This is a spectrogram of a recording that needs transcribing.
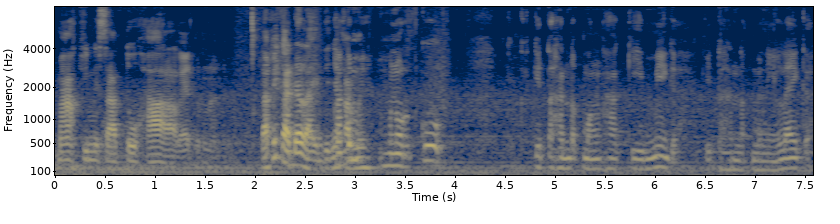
menghakimi satu hal kayak itu. Nah. Tapi kadang lah intinya kami menurutku kita hendak menghakimi kah? Kita hendak menilai kah?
